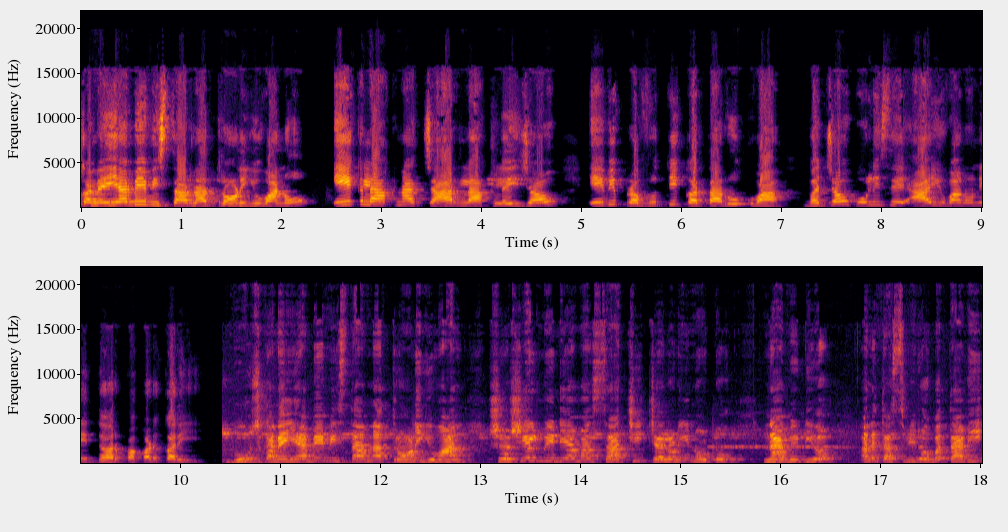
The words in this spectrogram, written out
Kanaiyabe વિસ્તારના ત્રણ યુવાનો એક લાખના ચાર લાખ લઈ જાઓ એવી પ્રવૃત્તિ કરતા રોકવા ભચાઉ પોલીસે આ યુવાનોની ધરપકડ કરી. ભુજ કનૈયાબે વિસ્તારના ત્રણ યુવાન સોશિયલ મીડિયામાં સાચી ચલણી નોટોના વીડિયો અને તસવીરો બતાવી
